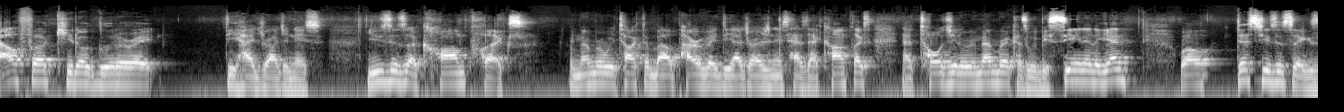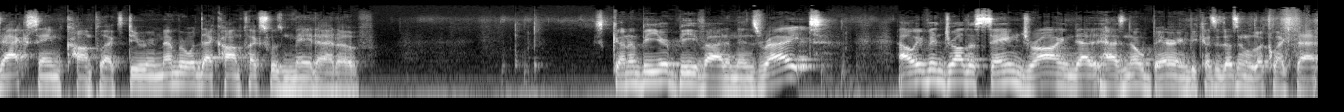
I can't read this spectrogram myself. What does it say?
alpha ketoglutarate dehydrogenase uses a complex. Remember we talked about pyruvate dehydrogenase has that complex and I told you to remember it because we'd be seeing it again. Well, this uses the exact same complex. Do you remember what that complex was made out of? It's gonna be your B vitamins, right? I'll even draw the same drawing that it has no bearing because it doesn't look like that.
